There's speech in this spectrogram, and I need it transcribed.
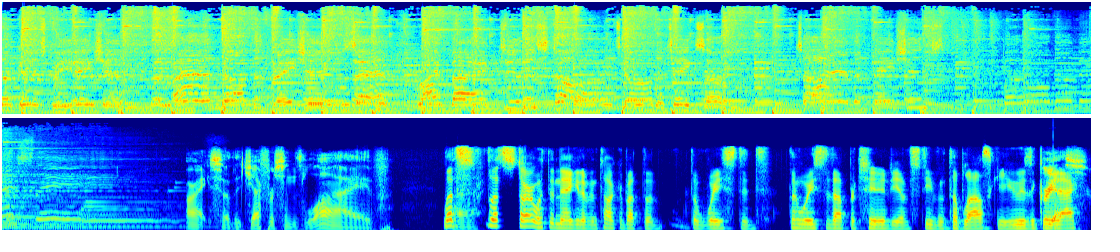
Bram Stoker's creation, the land of the Thracians, and right back to the start. It's gonna take some time and patience, but all the best things. All right, so the Jeffersons live. Let's Uh, let's start with the negative and talk about the the wasted the wasted opportunity of Stephen Tobolowsky, who is a great yes. actor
